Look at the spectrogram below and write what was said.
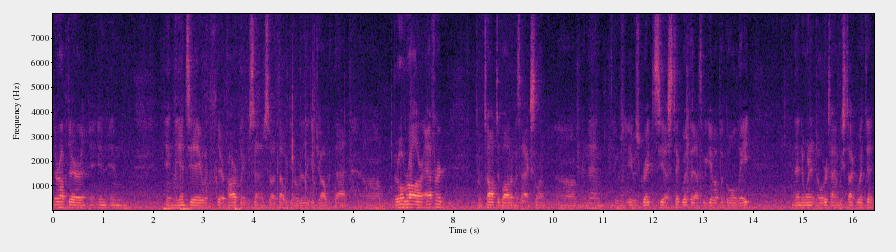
they're up there in, in in the NCAA with their power play percentage. So I thought we did a really good job with that. Um, but overall, our effort from top to bottom was excellent. Um, and then it was it was great to see us stick with it after we gave up a goal late and then to win it in overtime, we stuck with it.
